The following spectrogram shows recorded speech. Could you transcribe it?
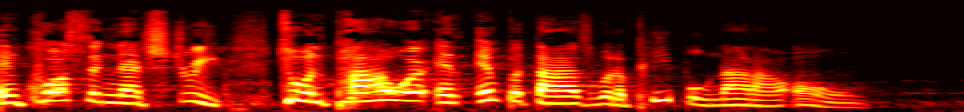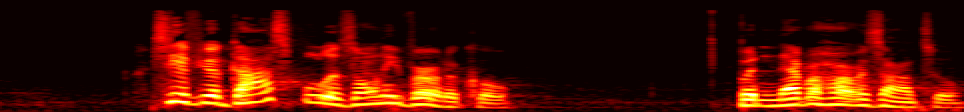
and crossing that street to empower and empathize with a people not our own. See, if your gospel is only vertical but never horizontal,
